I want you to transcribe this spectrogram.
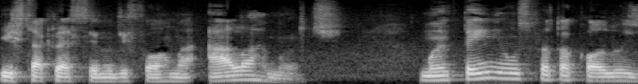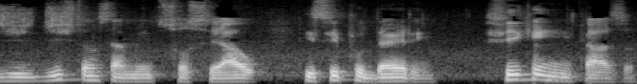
está crescendo de forma alarmante. Mantenham os protocolos de distanciamento social e, se puderem, fiquem em casa.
